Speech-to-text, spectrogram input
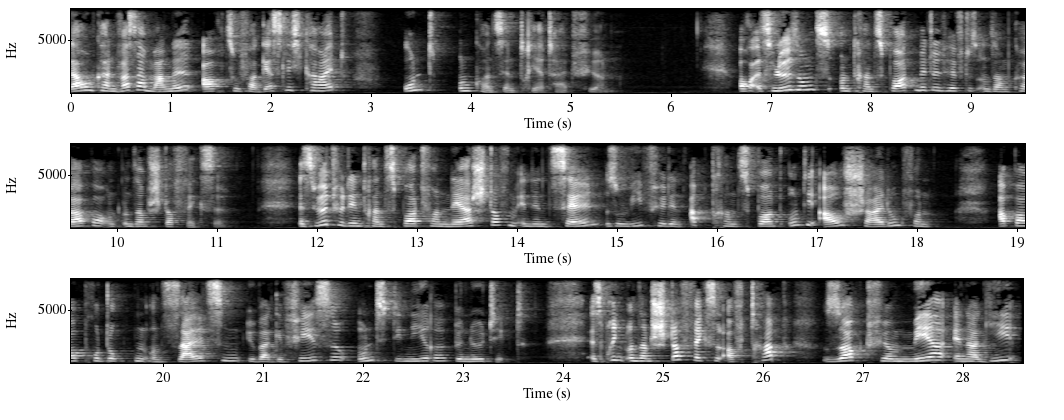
Darum kann Wassermangel auch zu Vergesslichkeit und Unkonzentriertheit führen. Auch als Lösungs- und Transportmittel hilft es unserem Körper und unserem Stoffwechsel. Es wird für den Transport von Nährstoffen in den Zellen sowie für den Abtransport und die Ausscheidung von Abbauprodukten und Salzen über Gefäße und die Niere benötigt. Es bringt unseren Stoffwechsel auf Trab, sorgt für mehr Energie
